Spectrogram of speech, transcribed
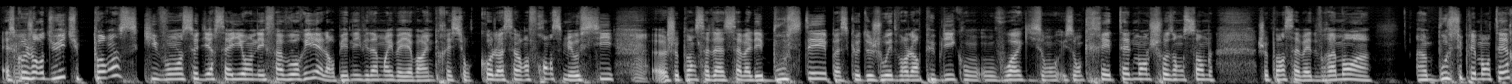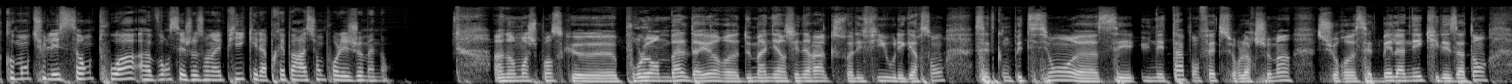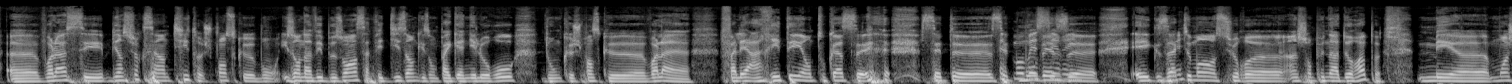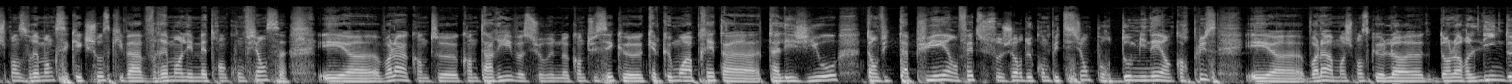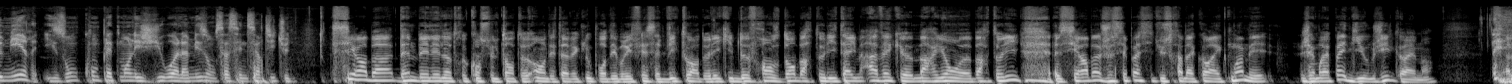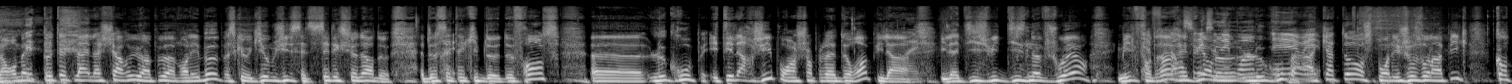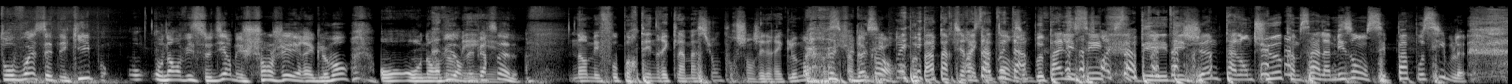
Est-ce qu'aujourd'hui tu penses qu'ils vont se dire ça y est, on est favori Alors bien évidemment, il va y avoir une pression colossale en France, mais aussi, euh, je pense, que ça, ça va les booster parce que de jouer devant leur public, on, on voit qu'ils ont, ils ont créé tellement de choses ensemble. Je pense que ça va être vraiment un, un boost supplémentaire. Comment tu les sens toi avant ces Jeux Olympiques et la préparation pour les Jeux maintenant? Ah non, moi je pense que pour le handball d'ailleurs, euh, de manière générale, que ce soit les filles ou les garçons, cette compétition euh, c'est une étape en fait sur leur chemin, sur euh, cette belle année qui les attend. Euh, voilà, c'est bien sûr que c'est un titre. Je pense que bon, ils en avaient besoin. Ça fait dix ans qu'ils n'ont pas gagné l'Euro, donc je pense que voilà, fallait arrêter en tout cas ce- cette euh, cette, mauvaise série. euh, exactement sur euh, un championnat d'Europe. Mais euh, moi, je pense vraiment que c'est quelque chose qui va vraiment les mettre en confiance. Et euh, voilà, quand euh, quand t'arrives sur une, quand tu sais que quelques mois après t'as as les JO, t'as envie de t'appuyer en fait sur ce genre de compétition pour dominer encore plus. Et euh, voilà, moi je pense que dans leur ligne de mire, ils ont complètement les JO à la maison. Ça, c'est une certitude. Siraba Dembélé, notre consultante Hand, est avec nous pour débriefer cette victoire de l'équipe de France dans Bartoli Time avec euh, Marion Bartoli. Siraba, je ne sais pas si tu seras d'accord avec moi, mais j'aimerais pas être Guillaume Gilles quand même. hein. Alors on met peut-être la, la charrue un peu avant les bœufs parce que Guillaume Gilles c'est le sélectionneur de, de cette équipe de, de France. Euh, le groupe est élargi pour un championnat d'Europe. Il a Ouais. il a 18 19 joueurs, mais il faudra réduire le, le groupe Eh à, oui. 14 pour les Jeux Olympiques. Quand on voit cette équipe, on, on a envie de se dire mais changer les règlements, on, on a Ah envie non, d'enlever mais- personne. Non, mais faut porter une réclamation pour changer le règlement. Je suis d'accord. On peut pas partir à crois que c'est un peu 14. tard. On peut pas laisser des, des jeunes talentueux comme ça à la maison. C'est pas possible.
